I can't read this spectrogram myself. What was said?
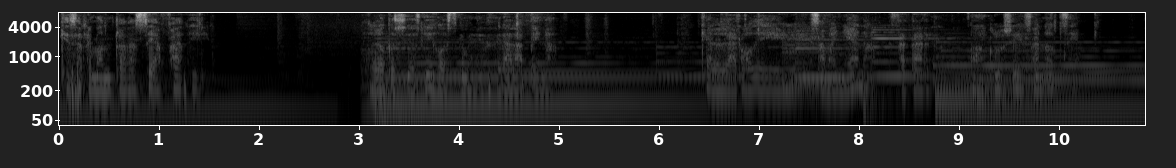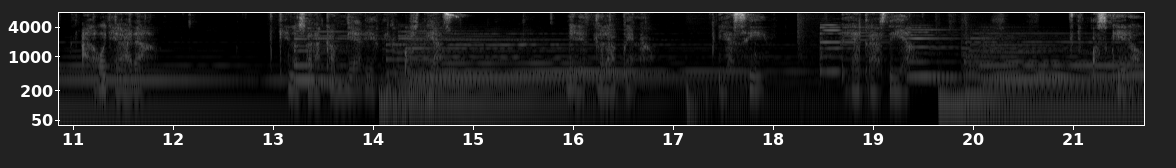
que esa remontada sea fácil, lo que sí os digo es que merecerá la pena. Que a lo largo de esa mañana, esa tarde o incluso esa noche, algo llegará que nos hará cambiar y decir, hostias, mereció la pena. Y así, día tras día. Os quiero.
